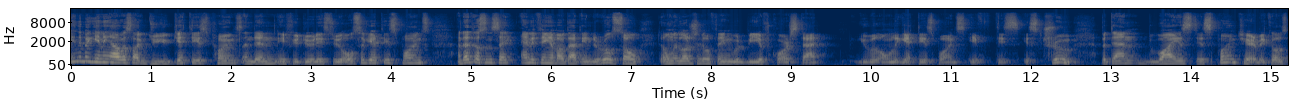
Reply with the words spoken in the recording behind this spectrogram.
in the beginning, I was like, do you get these points? And then if you do this, you also get these points. And that doesn't say anything about that in the rules. So the only logical thing would be, of course, that you will only get these points if this is true. But then why is this point here? Because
